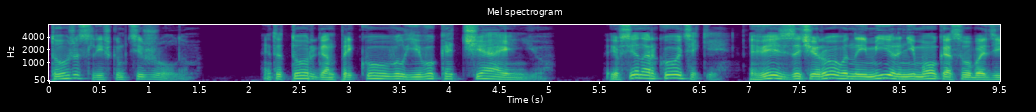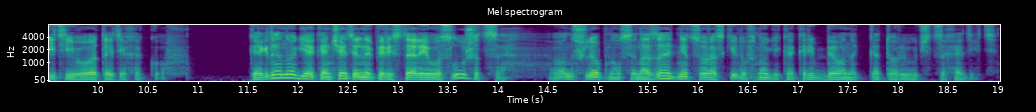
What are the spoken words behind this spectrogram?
тоже слишком тяжелым. Этот орган приковывал его к отчаянию. И все наркотики, Весь зачарованный мир не мог освободить его от этих оков. Когда ноги окончательно перестали его слушаться, он шлепнулся на задницу, раскинув ноги, как ребенок, который учится ходить.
